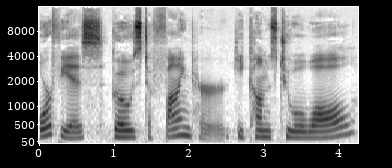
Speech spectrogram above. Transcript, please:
Orpheus goes to find her. He comes to a wall.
